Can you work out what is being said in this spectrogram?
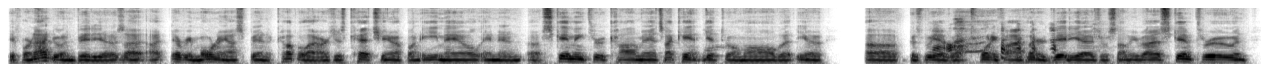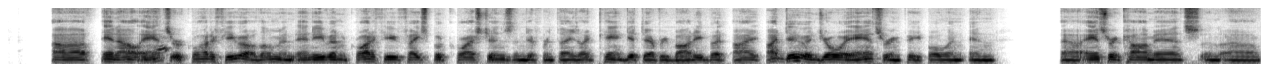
If we're not doing videos, I, I, every morning I spend a couple hours just catching up on email and then uh, skimming through comments. I can't get to them all, but you know, because uh, we no. have about 2,500 videos or something. But I skim through and uh, and I'll answer quite a few of them, and, and even quite a few Facebook questions and different things. I can't get to everybody, but I, I do enjoy answering people and and uh, answering comments and uh,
